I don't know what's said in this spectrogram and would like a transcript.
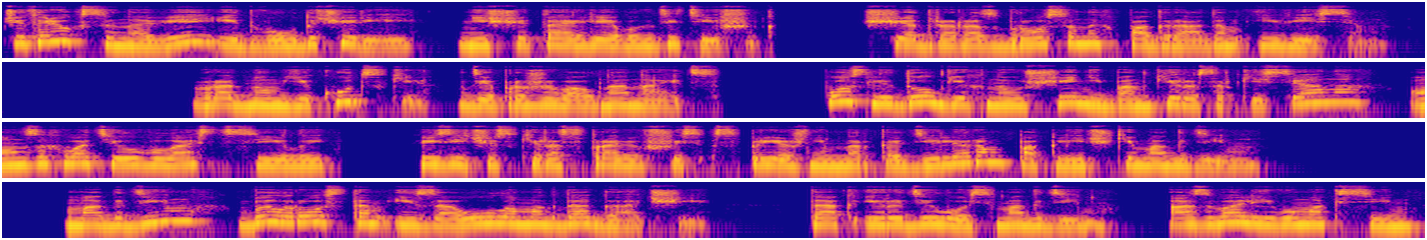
четырех сыновей и двух дочерей, не считая левых детишек, щедро разбросанных по градам и весям. В родном Якутске, где проживал Нанайц, После долгих наущений банкира Саркисяна он захватил власть силой, физически расправившись с прежним наркодилером по кличке Магдим. Магдим был ростом из аула Магдагачи, так и родилось Магдим, а звали его Максим,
